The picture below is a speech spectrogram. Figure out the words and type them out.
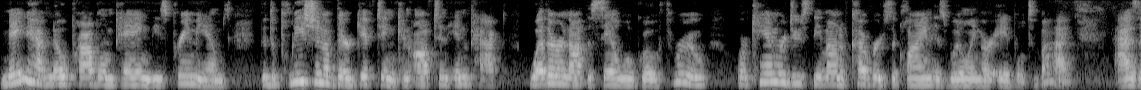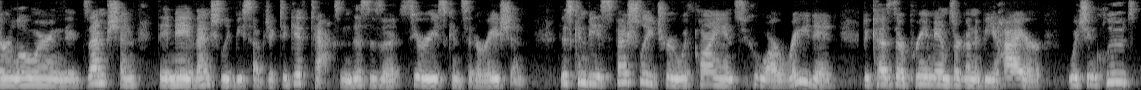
may have no problem paying these premiums, the depletion of their gifting can often impact whether or not the sale will go through or can reduce the amount of coverage the client is willing or able to buy. As they're lowering the exemption, they may eventually be subject to gift tax, and this is a serious consideration. This can be especially true with clients who are rated because their premiums are going to be higher, which includes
